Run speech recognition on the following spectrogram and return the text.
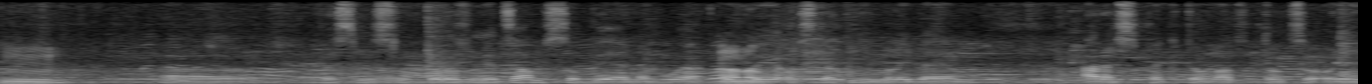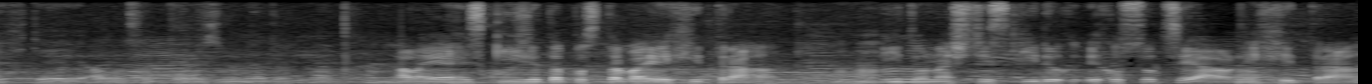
Hmm. Eh, Ve smyslu porozumět sám sobě nebo jakoby Ano. ostatním lidem a respektovat to, co oni chtějí, ale se porozumět jako... Ale je hezký, že ta postava je chytrá. Jí to naštěstí do, jako sociálně chytrá.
